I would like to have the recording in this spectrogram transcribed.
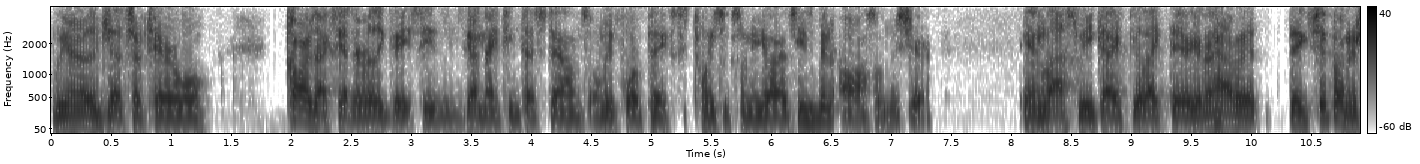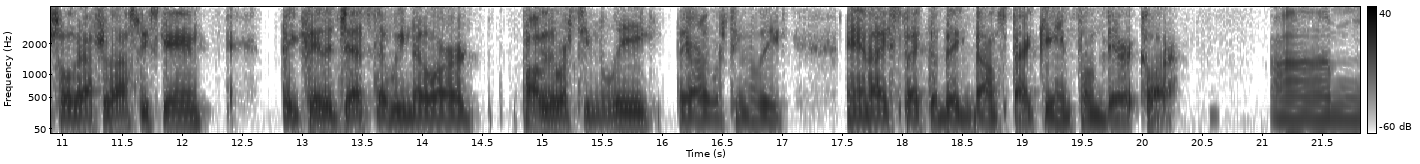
We know the Jets are terrible. Carr's actually had a really great season. He's got 19 touchdowns, only four picks, 2,600 yards. He's been awesome this year. And last week, I feel like they're going to have a big chip on their shoulder after last week's game. They play the Jets that we know are probably the worst team in the league. They are the worst team in the league. And I expect a big bounce back game from Derek Carr. Um,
